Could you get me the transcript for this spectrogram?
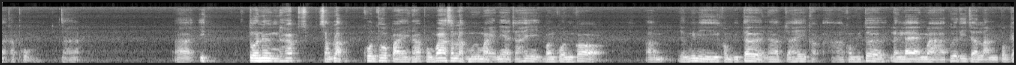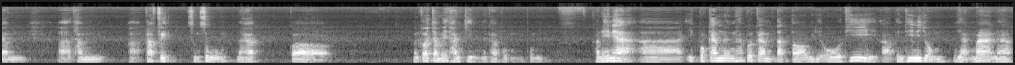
นะครับผมนะฮะอ่าอีกตัวหนึ่งนะครับสำหรับคนทั่วไปนะครับ ผมว่าสำหรับมือใหม่เนี่ยจะให้บางคนก็อ่ายังไม่มีคอมพิวเตอร์นะครับ จะให้หาคอมพิวเตอร์แรงๆมาเพื่อที่จะรันโปรแกรมอ่าทำอ่า กราฟิกสูงๆนะครับ ก็มันก็จะไม่ทันกินนะครับผมผมคราวนี้เนี่ยอ,อีกโปรแกรมหนึ่งนะครับโปรแกรมตัดต่อวิดีโอที่เป็นที่นิยมอย่างมากนะครับ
